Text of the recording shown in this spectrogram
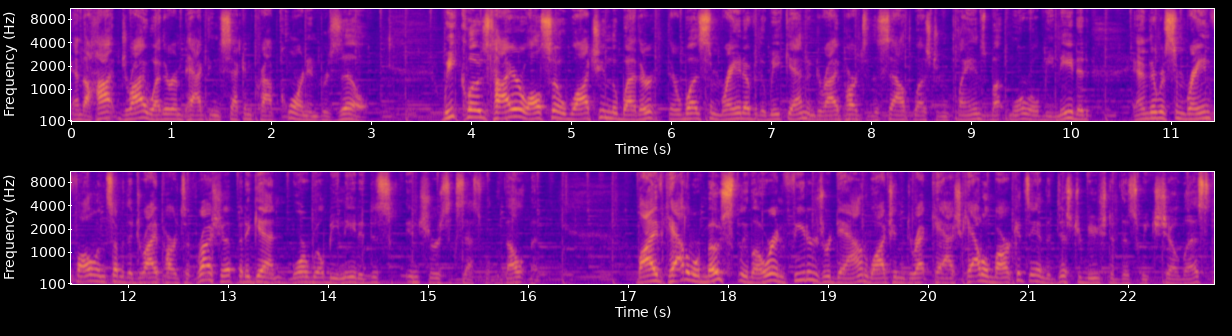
and the hot, dry weather impacting second crop corn in Brazil. Wheat closed higher, also watching the weather. There was some rain over the weekend in dry parts of the southwestern plains, but more will be needed. And there was some rainfall in some of the dry parts of Russia, but again, more will be needed to ensure successful development. Live cattle were mostly lower and feeders were down, watching the direct cash cattle markets and the distribution of this week's show list.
